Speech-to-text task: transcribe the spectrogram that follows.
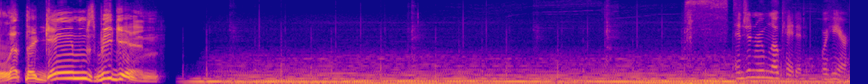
Let the games begin. Engine room located. We're here.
